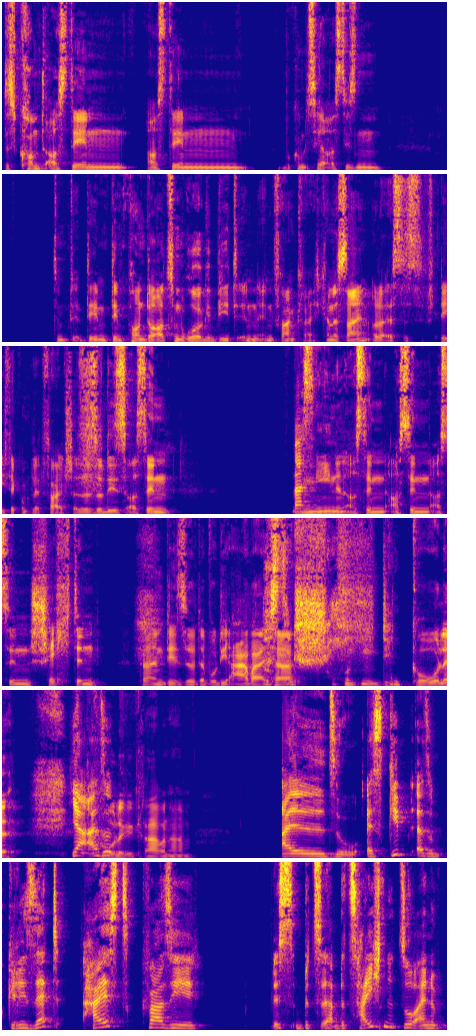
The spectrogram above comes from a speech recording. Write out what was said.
das kommt aus den, aus den, wo kommt es her? Aus diesen, dem, dem, Pendant zum Ruhrgebiet in, in Frankreich. Kann das sein? Oder ist das, liegt da komplett falsch? Also so dieses aus den Was? Minen, aus den, aus den, aus den Schächten, da in diese, da wo die Arbeiter unten die Kohle, ja also Kohle gegraben haben. also es gibt also Grisette heißt quasi es beze- bezeichnet so eine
